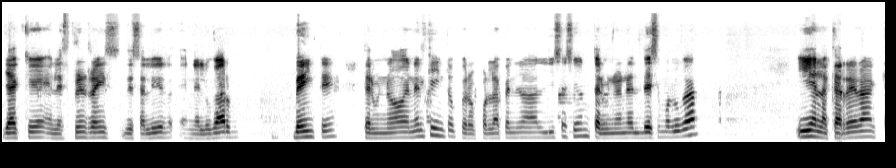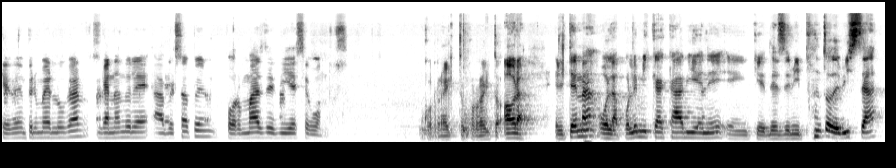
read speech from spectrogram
ya que en el sprint race de salir en el lugar 20 terminó en el quinto, pero por la penalización terminó en el décimo lugar. Y en la carrera quedó en primer lugar, ganándole a Verstappen por más de 10 segundos. Correcto, correcto. Ahora, el tema o la polémica acá viene en que desde mi punto de vista,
